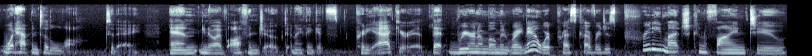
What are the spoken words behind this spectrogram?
what happened to the law today. And you know, I've often joked, and I think it's pretty accurate, that we're in a moment right now where press coverage is pretty much confined to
